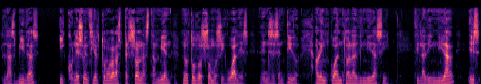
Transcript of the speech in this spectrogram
las vidas y con eso en cierto modo las personas también. No todos somos iguales en ese sentido. Ahora, en cuanto a la dignidad, sí. Es decir, la dignidad es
